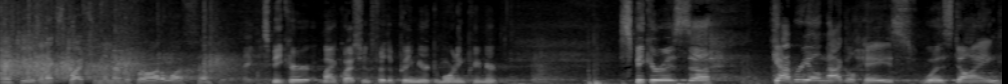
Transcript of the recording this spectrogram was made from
Thank you. The next question, the member for Ottawa Centre. Speaker, my question is for the Premier. Good morning, Premier. Speaker, as uh, Gabriel Magalhaes was dying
